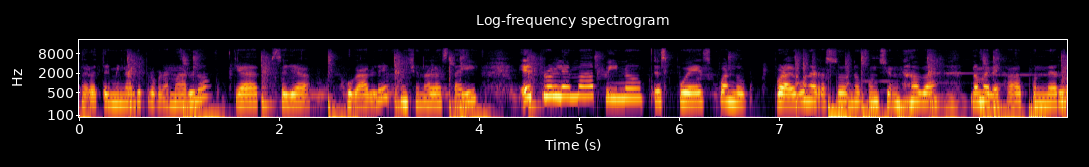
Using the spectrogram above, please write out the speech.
para terminar de programarlo, ya sería jugable, funcional hasta ahí. El problema vino después cuando por alguna razón no funcionaba, no me dejaba ponerlo,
